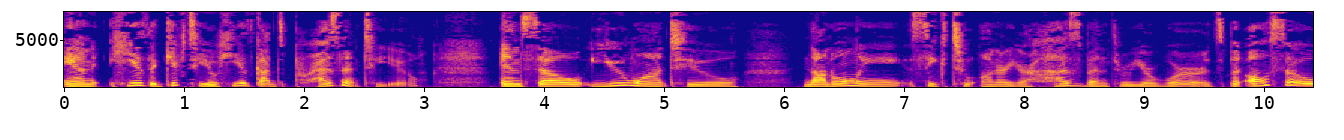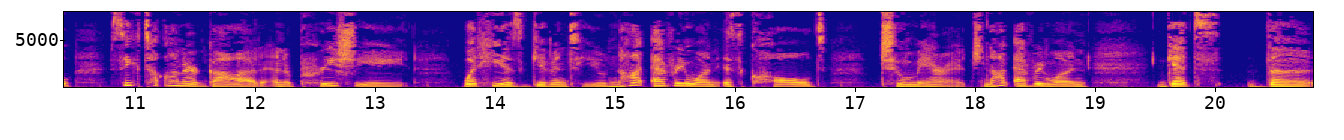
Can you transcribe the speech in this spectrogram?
And he is a gift to you. He is God's present to you. And so you want to not only seek to honor your husband through your words, but also seek to honor God and appreciate what he has given to you. Not everyone is called to marriage. Not everyone gets the,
